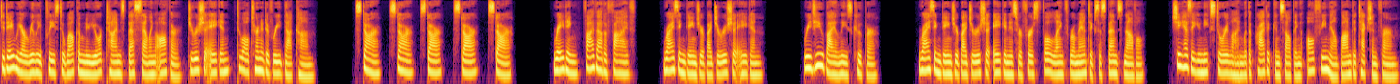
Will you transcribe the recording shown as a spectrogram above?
Today we are really pleased to welcome New York Times best-selling author, Jerusha Agen, to AlternativeRead.com. Star, star, star, star, star. Rating 5 out of 5. Rising Danger by Jerusha Agen. Review by Elise Cooper. Rising Danger by Jerusha Agen is her first full length romantic suspense novel. She has a unique storyline with a private consulting, all female bomb detection firm.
